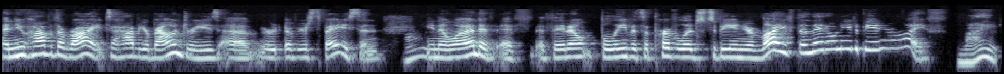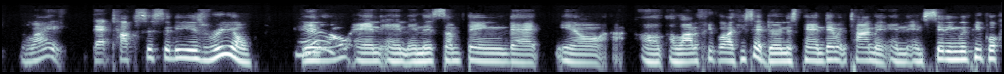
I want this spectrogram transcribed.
And you have the right to have your boundaries of your of your space. And right. you know what? If if if they don't believe it's a privilege to be in your life, then they don't need to be in your life. Right. Right. That toxicity is real. Yeah. You know, and and and it's something that you know a, a, lot of people, like you said, during this pandemic time, and, and and sitting with people.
